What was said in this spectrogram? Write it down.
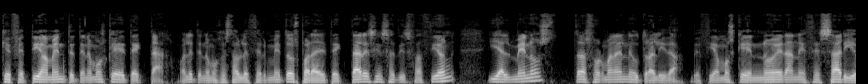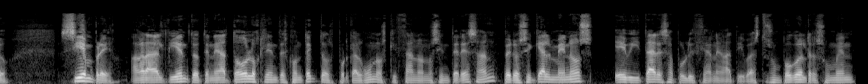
que efectivamente tenemos que detectar, ¿vale? Tenemos que establecer métodos para detectar esa insatisfacción y al menos transformarla en neutralidad. Decíamos que no era necesario siempre agradar al cliente o tener a todos los clientes contentos, porque algunos quizá no nos interesan, pero sí que al menos evitar esa publicidad negativa. Esto es un poco el resumen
